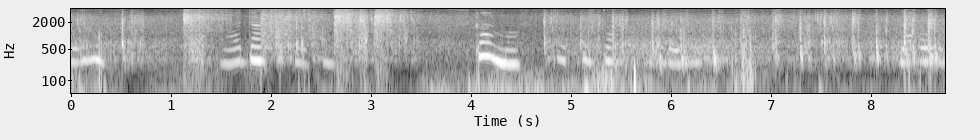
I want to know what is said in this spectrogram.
Oğlum. Nereden sıkıyorsun? Sıkar mı? Burayı. Ya oğlum.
